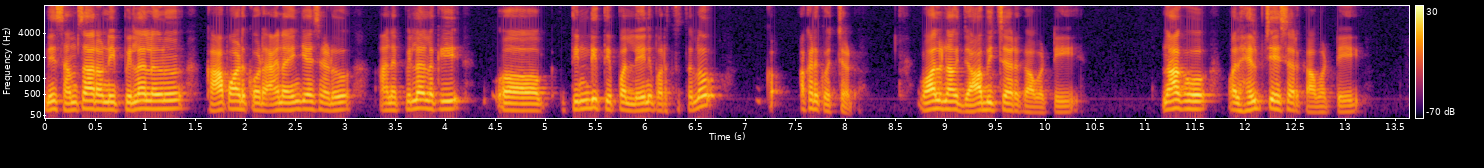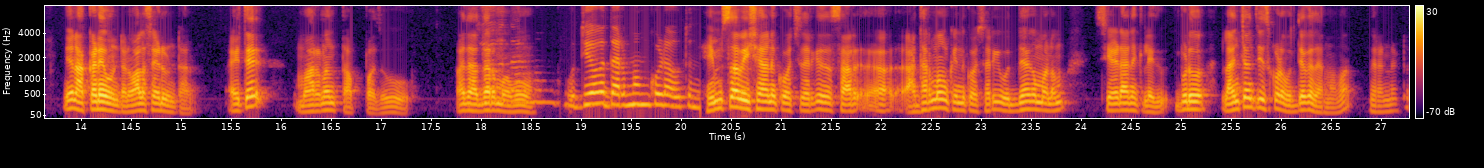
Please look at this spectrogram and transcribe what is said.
నీ సంసారం నీ పిల్లలను కాపాడుకోవడం. ఆయన ఏం చేశాడు? ఆయన పిల్లలకి తిండి తిప్పలు లేని పరిస్థితుల్లో అక్కడికి వచ్చాడు. వాళ్ళు నాకు జాబ్ ఇచ్చారు కాబట్టి నాకు వాళ్ళు హెల్ప్ చేశారు కాబట్టి నేను అక్కడే ఉంటాను వాళ్ళ సైడ్ ఉంటాను. అయితే మరణం తప్పదు. అది అధర్మము. ఉద్యోగ ధర్మం కూడా అవుతుంది. హింస విషయానికి వచ్చేసరికి సర్ అధర్మం కిందకి వచ్చేసరికి ఉద్యోగం మనం చేయడానికి లేదు. ఇప్పుడు లంచం తీసుకోవడం ఉద్యోగ ధర్మమా? మీరు అన్నట్టు?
